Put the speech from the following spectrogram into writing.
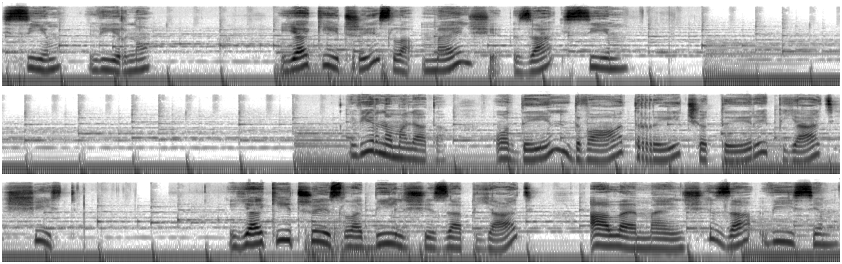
7, вірно. Які числа менші за 7? Вірно, малята. 1, 2, 3, 4, 5, 6. Які числа більші за 5, але менші за 8?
